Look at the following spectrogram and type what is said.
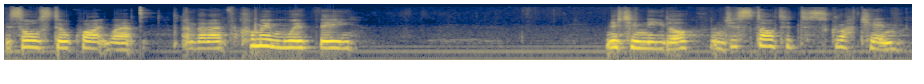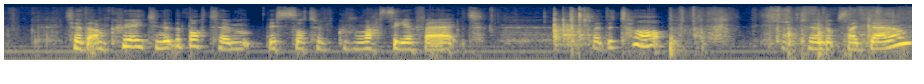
It's all still quite wet. And then I've come in with the knitting needle and just started to scratch in so that I'm creating at the bottom this sort of grassy effect. At the top I've turned upside down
